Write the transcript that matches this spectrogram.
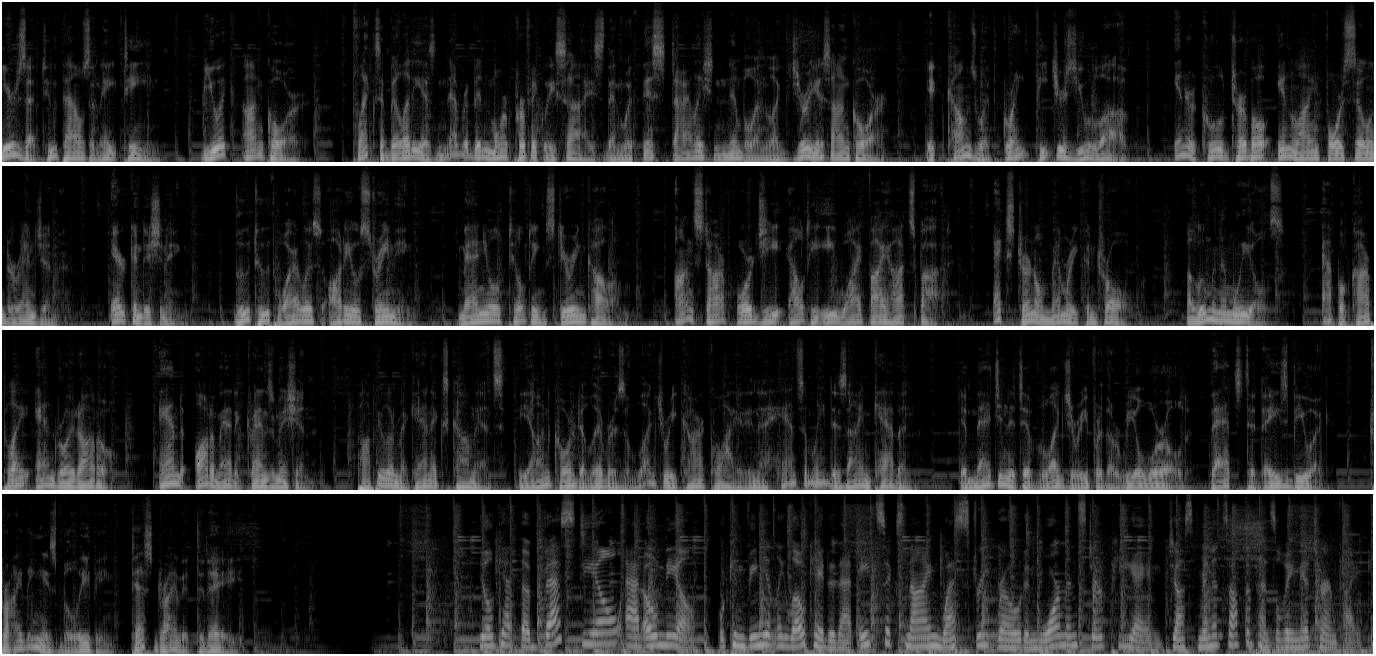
Here's a 2018 Buick Encore. Flexibility has never been more perfectly sized than with this stylish, nimble, and luxurious Encore. It comes with great features you love. Intercooled turbo inline four-cylinder engine, air conditioning, Bluetooth wireless audio streaming, manual tilting steering column, OnStar 4G LTE Wi-Fi hotspot, external memory control, aluminum wheels, Apple CarPlay Android Auto, and automatic transmission. Popular Mechanics comments, the Encore delivers luxury car quiet in a handsomely designed cabin. Imaginative luxury for the real world. That's today's Buick. Driving is believing. Test drive it today. You'll get the best deal at O'Neil. We're conveniently located at 869 West Street Road in Warminster, PA, just minutes off the Pennsylvania Turnpike.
